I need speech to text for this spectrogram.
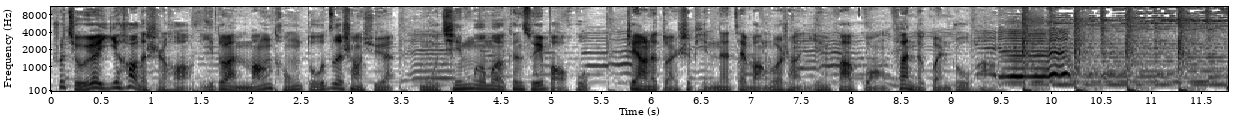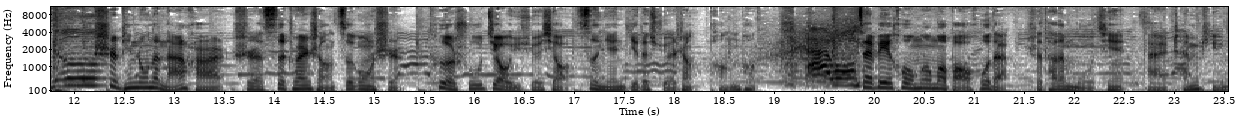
说九月一号的时候，一段盲童独自上学，母亲默默跟随保护这样的短视频呢，在网络上引发广泛的关注啊。视频中的男孩是四川省自贡市特殊教育学校四年级的学生鹏鹏，在背后默默保护的是他的母亲，哎，陈平。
